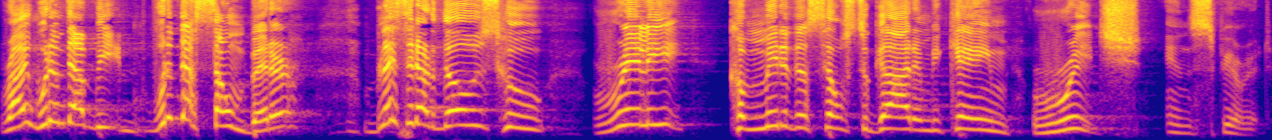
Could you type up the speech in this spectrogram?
Right? Wouldn't that be wouldn't that sound better? Blessed are those who really committed themselves to God and became rich in spirit.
